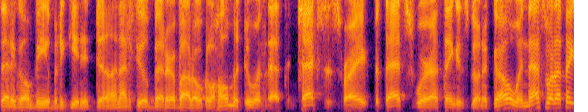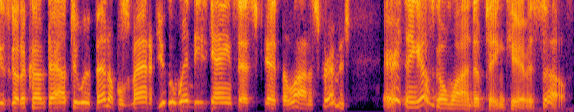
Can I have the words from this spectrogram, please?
that are going to be able to get it done, I'd feel better about Oklahoma doing that than Texas, right? But that's where I think it's going to go. And that's what I think it's going to come down to with Venables, man. If you can win these games at, at the line of scrimmage, everything else is going to wind up taking care of itself.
